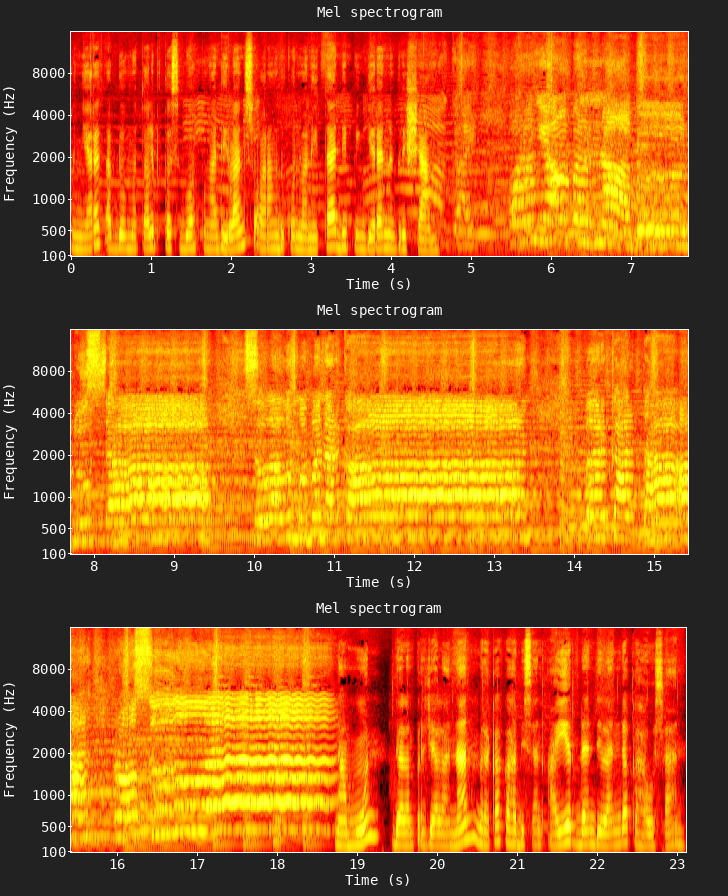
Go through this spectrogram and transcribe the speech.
menyeret Abdul Muthalib ke sebuah pengadilan seorang dukun wanita di pinggiran negeri Syam. Orang yang pernah berdosa Namun, dalam perjalanan mereka kehabisan air dan dilanda kehausan.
